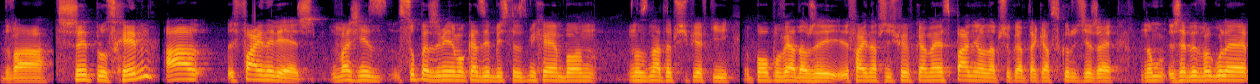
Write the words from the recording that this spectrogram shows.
dwa, trzy plus hymn, a fajne, wiesz, właśnie super, że miałem okazję być też z Michałem, bo on no, zna te przyśpiewki, poopowiadał, że fajna przyśpiewka na Espaniol, na przykład taka w skrócie, że no, żeby w ogóle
